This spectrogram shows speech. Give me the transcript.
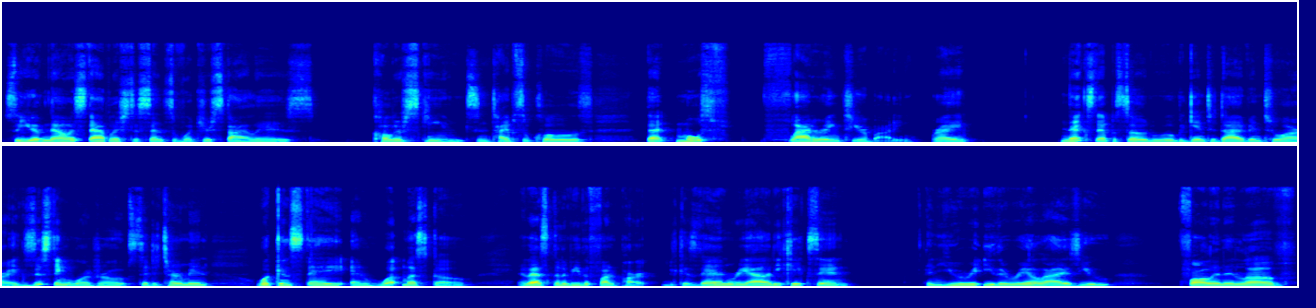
So you have now established a sense of what your style is, color schemes, and types of clothes that most flattering to your body, right? Next episode, we will begin to dive into our existing wardrobes to determine what can stay and what must go. And that's going to be the fun part because then reality kicks in and you re- either realize you fallen in love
